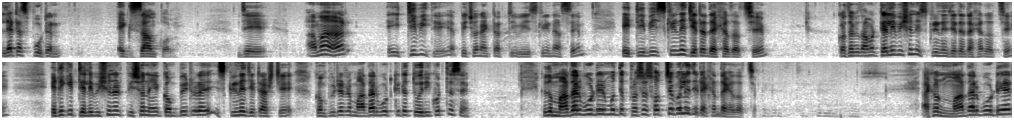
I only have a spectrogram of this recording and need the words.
Let us put an example যে আমার এই টিভিতে, পিছনে একটা টিভি স্ক্রিন আছে। এই টিভি স্ক্রিনে যেটা দেখা যাচ্ছে, কথা কথা আমার টেলিভিশন স্ক্রিনে যেটা দেখা যাচ্ছে, এটা কি টেলিভিশনের পিছনে কম্পিউটারের স্ক্রিনে যেটা আসছে কম্পিউটারের মাদারবোর্ড কি এটা তৈরি করতেছে? কিন্তু মাদারবোর্ডের মধ্যে প্রসেস হচ্ছে বলে যেটা এখানে দেখা যাচ্ছে। এখন মাদারবোর্ডের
